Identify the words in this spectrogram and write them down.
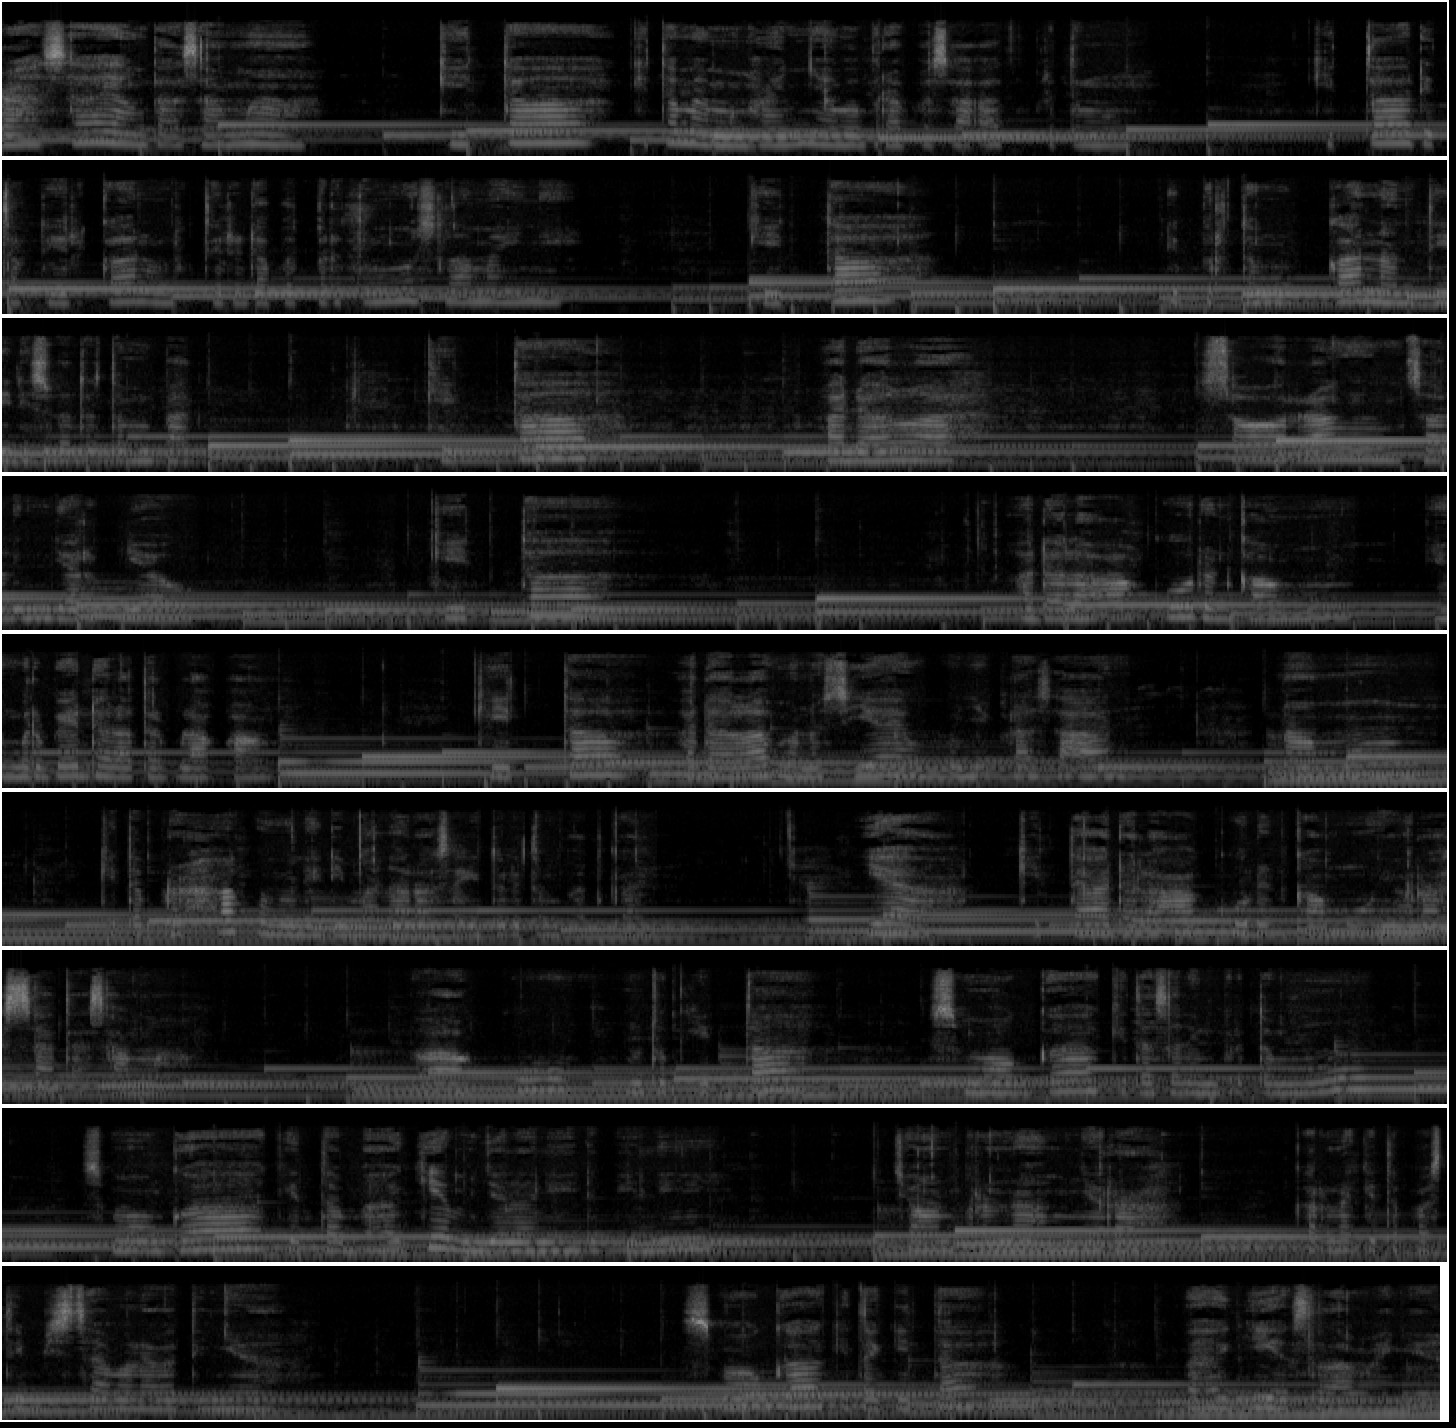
Rasa yang tak sama. Kita, kita memang hanya beberapa saat bertemu. Kita ditakdirkan untuk tidak dapat bertemu selama ini. Kita dipertemukan nanti di suatu tempat. Kita adalah seorang yang saling jarak jauh. Kita adalah aku dan kamu yang berbeda latar belakang. Kita adalah manusia yang punya perasaan, namun kita berhak memilih di mana rasa itu ditempatkan. Ya, kita adalah aku dan kamu yang rasa tak sama. Doaku untuk kita, semoga kita saling bertemu, semoga kita bahagia menjalani hidup ini. Jangan pernah kita pasti bisa melewatinya. Semoga kita-kita bahagia selamanya.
